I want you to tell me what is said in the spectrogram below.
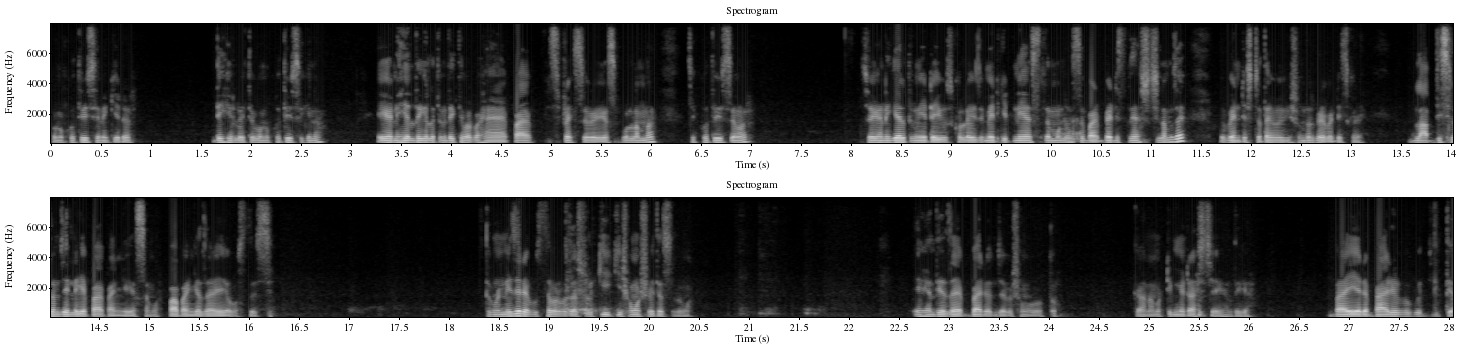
কোনো ক্ষতি হয়েছে নাকি এটার দেখে লইতে কোনো ক্ষতি হয়েছে কিনা? এখানে হেলতে গেলে তুমি দেখতে পারবে হ্যাঁ পায়ে ফ্র্যাকচার হয়ে গেছে, বললাম না যে ক্ষতি হয়েছে আমার। তো এখানে গেলে তুমি এটা ইউজ করলে, ওই যে মেডিকিট নিয়ে আসতে মনে হচ্ছে ব্যান্ডেজ নিয়ে আসছিলাম যে, ওই ব্যান্ডেজটা দেখো সুন্দর করে ব্যান্ডেজ করে। লাভ দিছিলাম যে, লেগে পা ভাঙে গেছে আমার, পা ভাঙে যায় এই অবস্থা তোমরা নিজেরাই বুঝতে পারবে যে আসলে কি কি সমস্যা হইতেছে তোমার। এখান থেকে যায় বাইরে যাবে সম্ভবত। কারণ আমার টিমমেট আসছে এখান থেকে। ভাই এর বাইরে দিতে?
